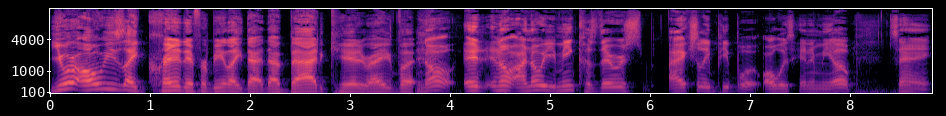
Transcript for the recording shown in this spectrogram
You were always like credited for being like that, that bad kid, right? But No, it no, I know what you mean because there was actually people always hitting me up saying,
